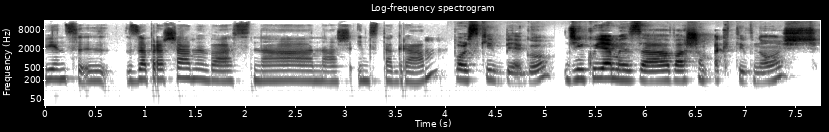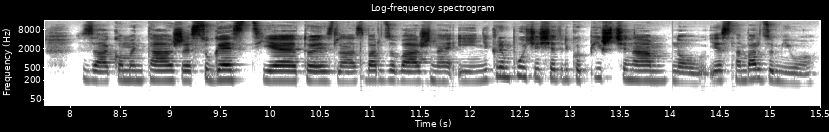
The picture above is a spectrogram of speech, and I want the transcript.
Więc y, zapraszamy Was na nasz Instagram. Polski w biegu. Dziękujemy za Waszą aktywność, za komentarze, sugestie. To jest dla nas bardzo ważne i nie krępujcie się, tylko piszcie nam. No, jest nam bardzo miło.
